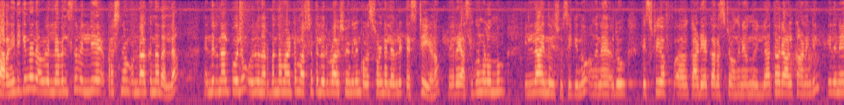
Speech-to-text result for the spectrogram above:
പറഞ്ഞിരിക്കുന്ന ലെവൽസ് വലിയ പ്രശ്നം ഉണ്ടാക്കുന്നതല്ല. എന്നിരുന്നാൽ പോലും ഒരു നിർബന്ധമായിട്ടും വർഷത്തിൽ ഒരു പ്രാവശ്യമെങ്കിലും കൊളസ്ട്രോളിന്റെ ലെവൽ ടെസ്റ്റ് ചെയ്യണം. വേറെ അസുഖങ്ങളൊന്നും ഇല്ല എന്ന് വിശ്വസിക്കുന്നു. അങ്ങനെ ഒരു ഹിസ്റ്ററി ഓഫ് കാർഡിയാക് അറസ്റ്റോ അങ്ങനെയൊന്നും ഇല്ലാത്ത ഒരാൾക്കാണെങ്കിൽ ഇതിനെ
